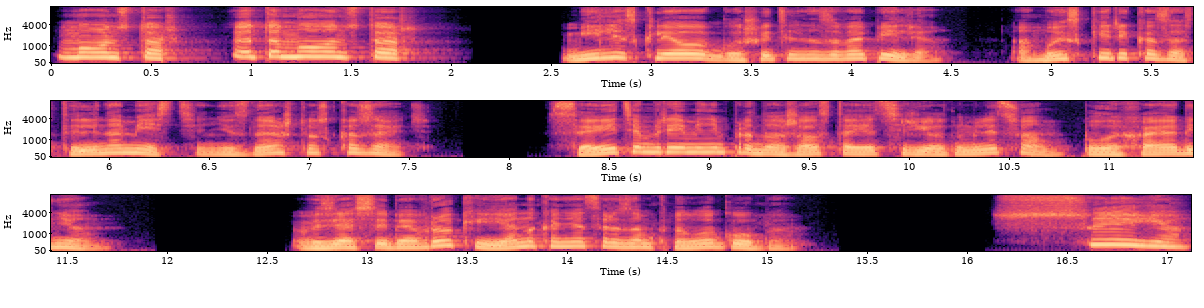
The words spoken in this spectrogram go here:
монстр! Это монстр!» Милли с Клео оглушительно завопили, а мы с Кирика застыли на месте, не зная, что сказать. Сэй тем временем продолжал стоять серьезным лицом, полыхая огнем. Взяв себя в руки, я наконец разомкнула губы. «Сэя,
